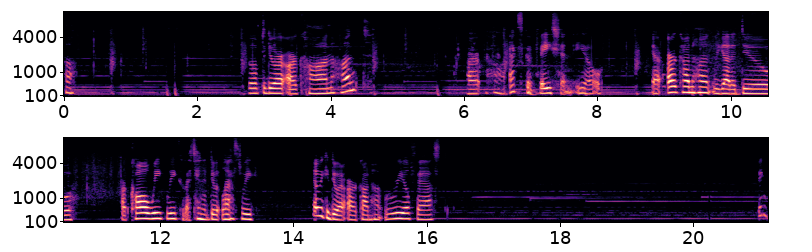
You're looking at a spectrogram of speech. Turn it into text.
huh? We'll have to do our Archon hunt. Our oh, excavation, ew. Yeah, Archon hunt. We gotta do our call weekly because I didn't do it last week. Yeah, we can do our Archon hunt real fast. I think,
